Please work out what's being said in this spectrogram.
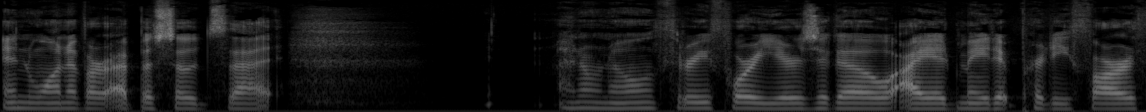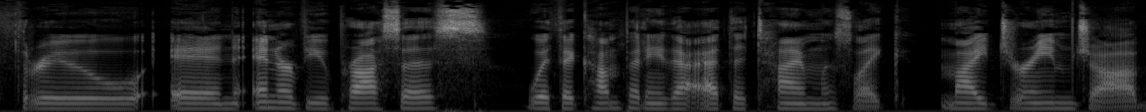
in one of our episodes that I don't know, three, four years ago, I had made it pretty far through an interview process with a company that at the time was like my dream job.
